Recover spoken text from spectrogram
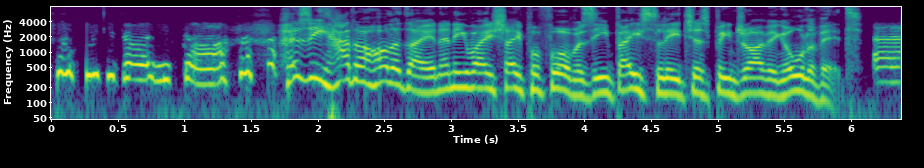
trust to drive his car. Has he had a holiday in any way, shape, or form? Has he basically just been driving all of it? Uh,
